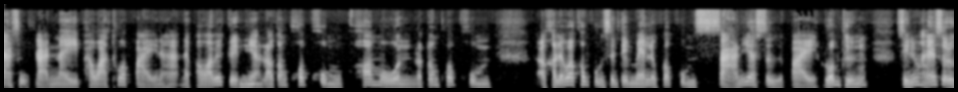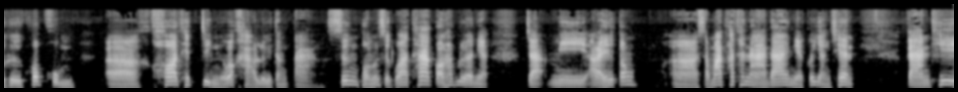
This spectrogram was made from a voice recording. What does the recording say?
การสื่อสารในภาวะทั่วไปนะฮะในภาวะวิกฤตเนี่อืยมเราต้องควบคุมข้อมูล เราต้องควบคุม เอ่อเขาเรียกว่าควบคุมเซนติเมนต์หรือควบคุมสารที่จะสื่อไป รวมถึงสิ่งที่สำคัญที่สุดก็คือควบคุมเอ่อข้อเท็จจริง หรือว่าข่าวลือต่างๆ ซึ่งผมรู้สึกว่าถ้ากองทัพเรือเนี่ยจะมีอะไรที่ต้องเอ่อสามารถพัฒนาได้เนี่ยก็อย่างเช่น การที่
